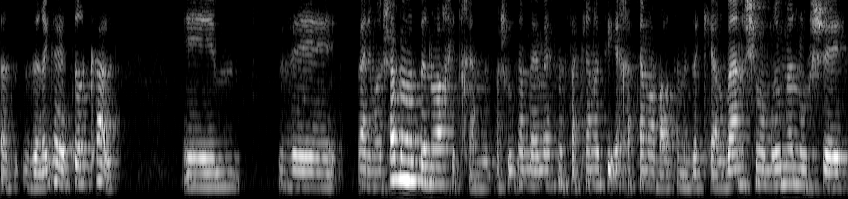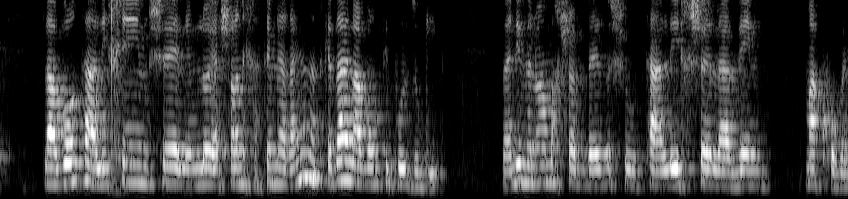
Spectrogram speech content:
אז זה רגע יותר קל. אה, ו- ואני מרגישה באמת בנוח איתכם, ופשוט גם באמת מסקרן אותי איך אתם עברתם את זה, כי הרבה אנשים אומרים לנו שלעבור תהליכים של אם לא ישר נכנסים להיריון, אז כדאי לעבור טיפול זוגי. ואני ונועם עכשיו באיזשהו תהליך של להבין מה קורה,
